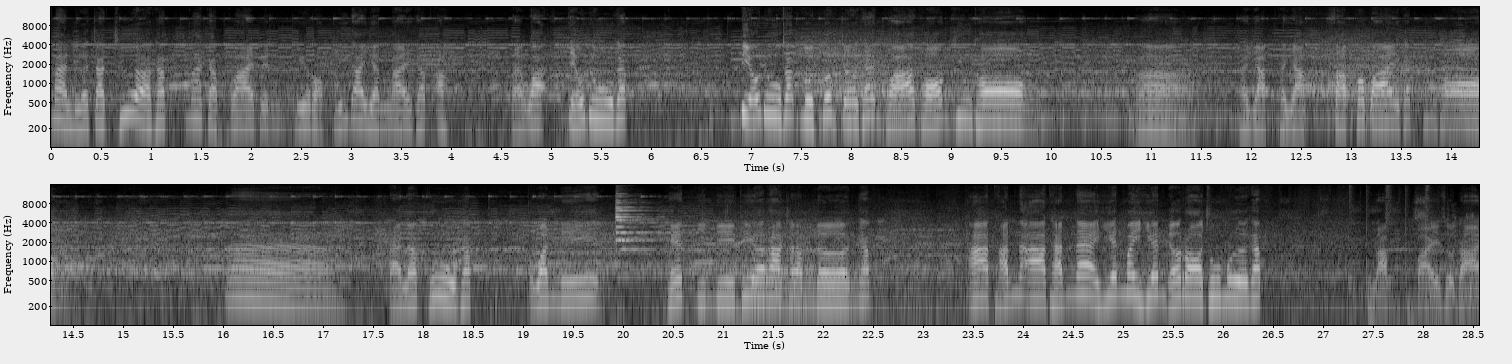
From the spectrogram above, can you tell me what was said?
แม่เหลือจะเชื่อครับแม่กลับกลายเป็นมีรอบนี้ได้ยังไงครับอะแต่ว่าเดี๋ยวดูครับ เดี๋ยวดูครับหลุดปุ๊บเจอแข้งขวาของคิวทองอ่าขยับขยับสับเข้าไปครับคิวทองอ่าแต่ละคู่ครับ วันนี้ เพชรยินดีที่ราชดำเนินครับ อาถรรพ์อาถรรพ์แน่เฮี้ยนไม่เฮี้ยนเดี๋ยวรอชูมือครับ รับไปสุดท้าย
